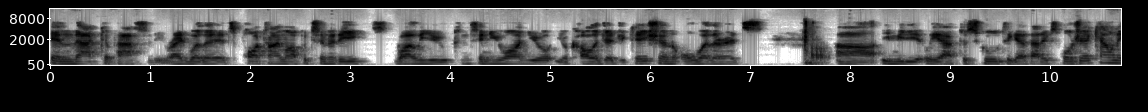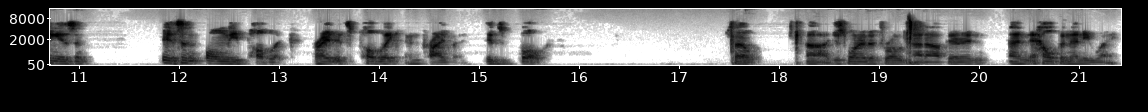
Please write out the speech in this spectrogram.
in that capacity, right? Whether it's part-time opportunity while you continue on your, your college education or whether it's uh, immediately after school to get that exposure. Accounting isn't isn't only public, right? It's public and private. It's both. So I uh, just wanted to throw that out there and, and help in any way.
